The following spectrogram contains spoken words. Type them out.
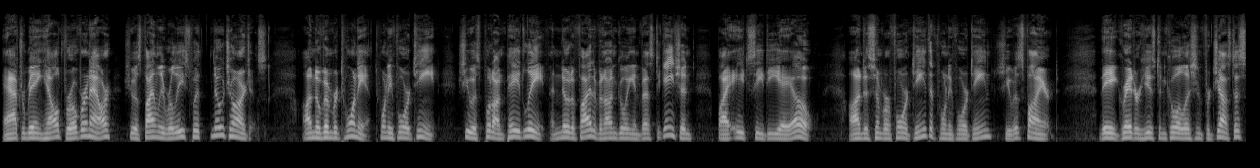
After being held for over an hour, she was finally released with no charges. On November 20th, 2014, she was put on paid leave and notified of an ongoing investigation by HCDAO. On December 14th of 2014, she was fired. The Greater Houston Coalition for Justice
